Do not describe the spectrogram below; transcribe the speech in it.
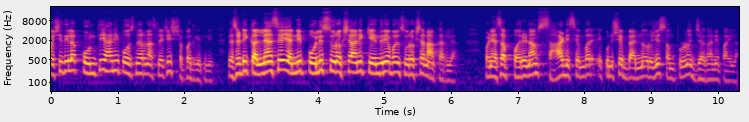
मशिदीला कोणतीही हानी पोहोचणार नसल्याची शपथ घेतली. यासाठी कल्याणसे यांनी पोलीस सुरक्षा आणि केंद्रीय बल सुरक्षा नाकारल्या. पण याचा परिणाम सहा डिसेंबर एकोणीसशे ब्याण्णव रोजी संपूर्ण जगाने पाहिला.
